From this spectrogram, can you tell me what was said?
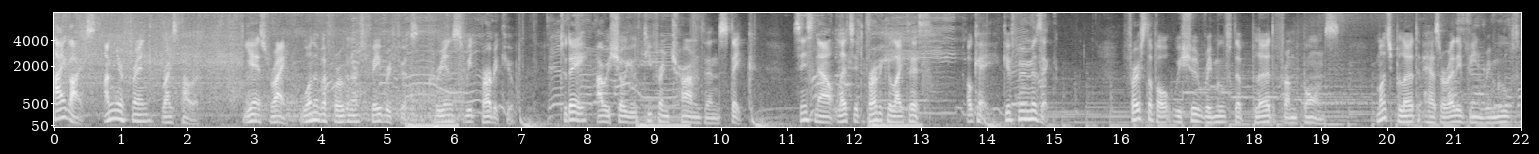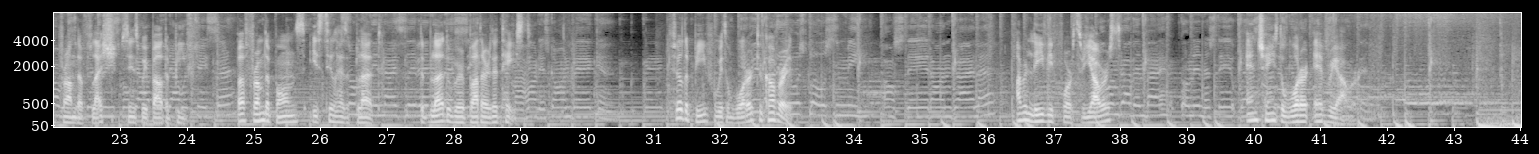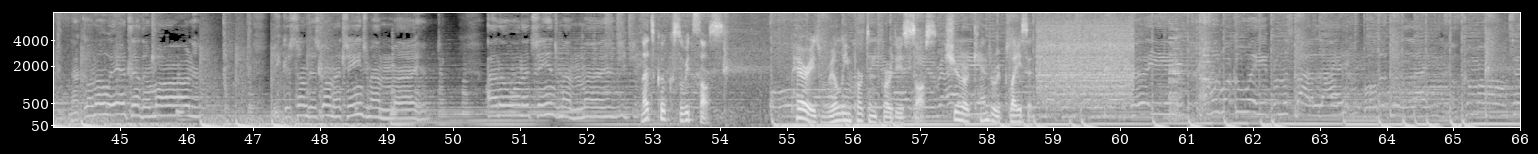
Hi guys, I'm your friend Rice Power. Yes, right, one of a foreigner's favorite foods, Korean sweet barbecue. Today, I will show you different charm than steak. Since now, let's eat barbecue like this. Okay, give me music. First of all, we should remove the blood from the bones. Much blood has already been removed from the flesh since we bought the beef. But from the bones, it still has blood. The blood will bother the taste. Fill the beef with water to cover it. I will leave it for 3 hours and change the water every hour. Let's cook sweet sauce. Pear is really important for this sauce. Sugar can't replace it.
